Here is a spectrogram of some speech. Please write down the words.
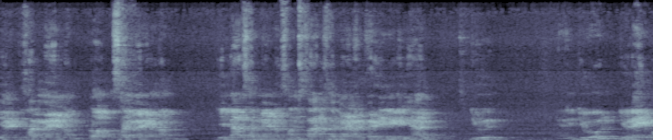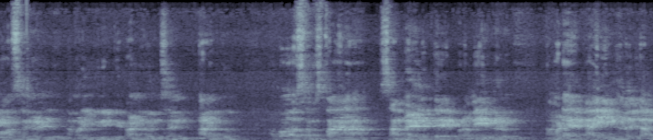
യൂണിറ്റ് സമ്മേളനം ബ്ലോക്ക് സമ്മേളനം ജില്ലാ സമ്മേളനം സംസ്ഥാന സമ്മേളനം കഴിഞ്ഞു കഴിഞ്ഞാൽ ജൂൺ ജൂലൈ മാസങ്ങളിൽ നമ്മൾ യൂണിറ്റ് കൺവെൻഷൻ നടത്തും അപ്പോൾ സംസ്ഥാന സമ്മേളനത്തിലെ പ്രമേയങ്ങളും നമ്മുടെ കാര്യങ്ങളെല്ലാം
